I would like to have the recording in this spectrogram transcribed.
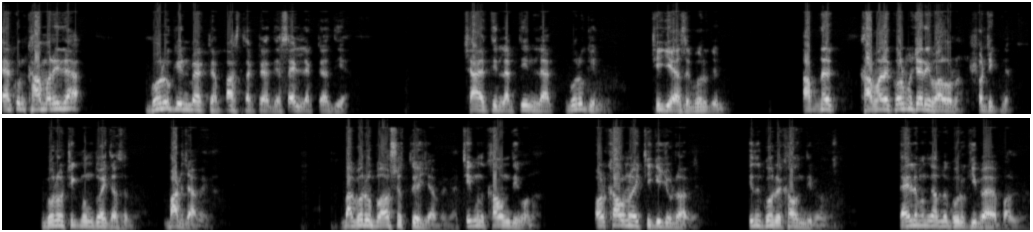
এখন খামারিরা গরু কিনবে একটা, পাঁচ লাখ টাকা দিয়ে, চার লাখ টাকা দিয়ে। সাড়ে তিন লাখ তিন লাখ গরু কিনবো। ঠিকই আছে, গরু কিনবো। আপনার খামারের কর্মচারী ভালো না, সঠিক না। গরু ঠিক মতো দোয়াইতেছে না, বাড় যাবে। গা। বা গরু অসুস্থ হয়ে যাবে গা। ঠিক মতো খাওয়ান দিব না। ওর খাওয়ানো হয় ঠিকই জোট হবে কিন্তু গরু খাওয়ান দিব না। তাইলে মনে করেন আপনি গরু কীভাবে পালবেন?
